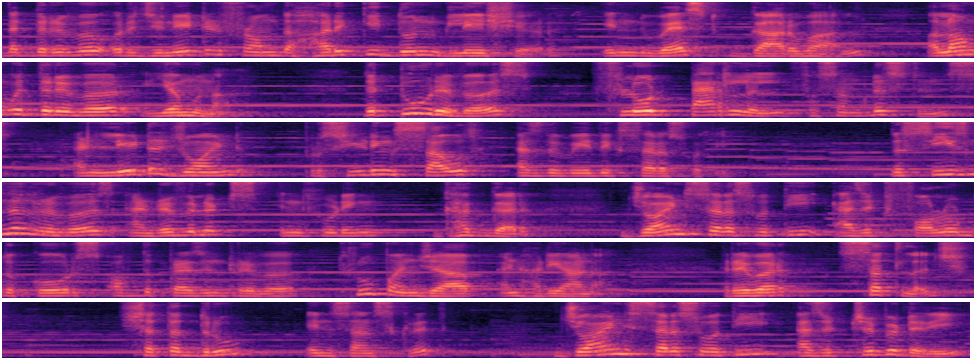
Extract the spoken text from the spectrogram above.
that the river originated from the Har Ki Dun glacier in West Garhwal along with the river Yamuna. The two rivers flowed parallel for some distance and later joined proceeding south as the Vedic Saraswati. The seasonal rivers and rivulets including Ghaggar joined Saraswati as it followed the course of the present river through Punjab and Haryana. River Satluj, Shatadru in Sanskrit, joined Saraswati as a tributary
